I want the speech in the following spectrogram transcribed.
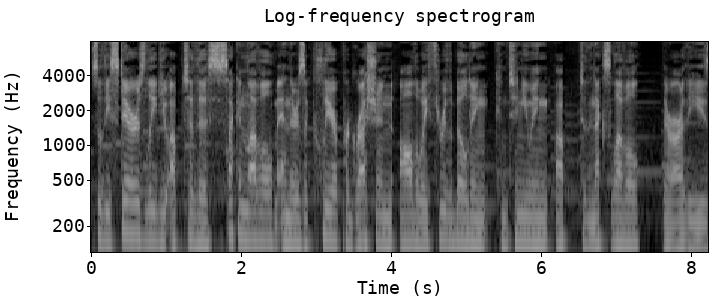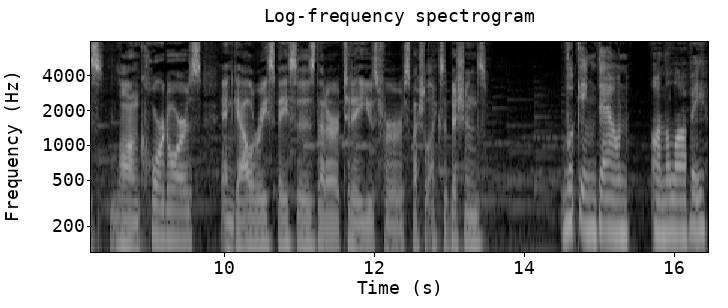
So these stairs lead you up to this second level, and there's a clear progression all the way through the building, continuing up to the next level. There are these long corridors and gallery spaces that are today used for special exhibitions. Looking down on the lobby,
